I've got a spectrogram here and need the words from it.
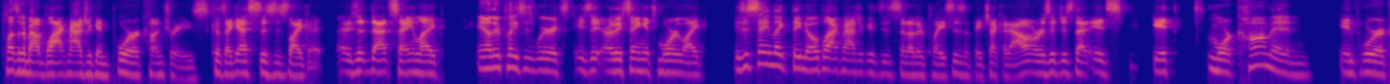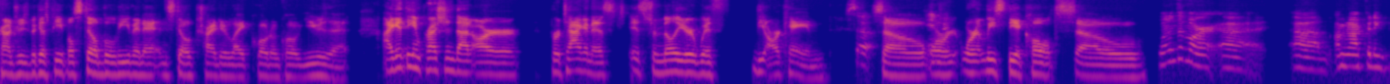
pleasant about black magic in poorer countries. Because I guess this is like, is it that saying like in other places where it's, is it, are they saying it's more like, is it saying like they know black magic exists in other places that they check it out? Or is it just that it's, it's more common in poorer countries because people still believe in it and still try to like quote unquote use it? I get the impression that our protagonist is familiar with the arcane. so So, or, or at least the occult. So one of them are uh um i'm not going to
